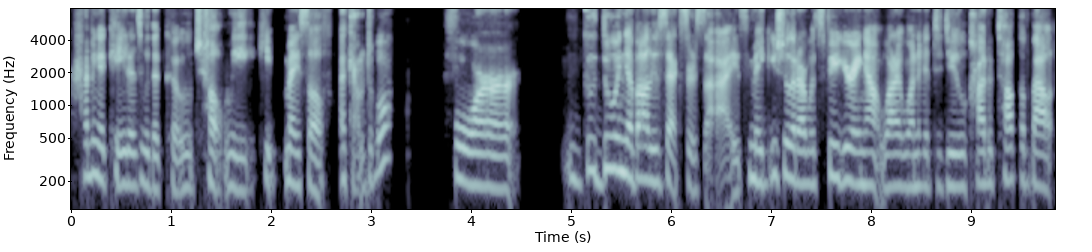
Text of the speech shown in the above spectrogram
having a cadence with a coach helped me keep myself accountable for doing a values exercise, making sure that I was figuring out what I wanted to do, how to talk about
